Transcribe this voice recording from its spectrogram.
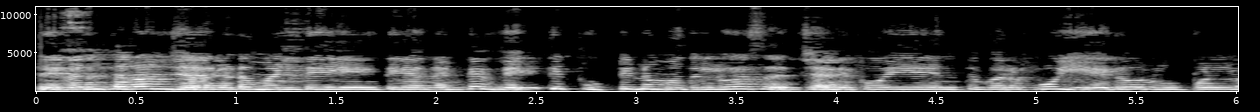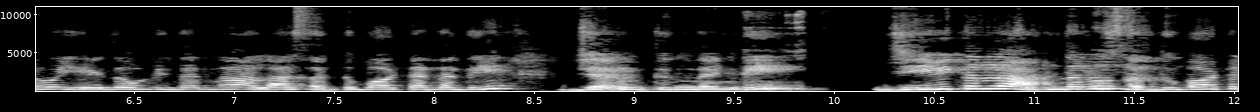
నిరంతరం జరగడం అంటే ఏంటి అని అంటే వ్యక్తి పుట్టిన మొదలు చనిపోయేంత వరకు ఏదో రూపంలో ఏదో విధంగా అలా సర్దుబాటు అన్నది జరుగుతుందండి. జీవితంలో అందరూ సర్దుబాటు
